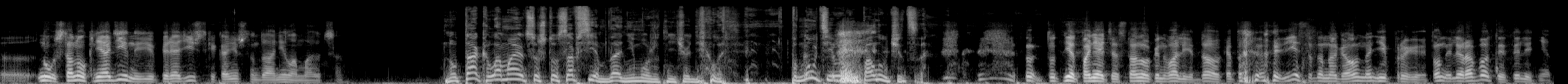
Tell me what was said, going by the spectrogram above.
Э, ну, станок не один, и периодически, конечно, да, они ломаются. Ну, так ломаются, что совсем, да, не может ничего делать пнуть его не получится. Ну, тут нет понятия станок-инвалид, да, у которого есть одна нога, он на ней прыгает. Он или работает, или нет.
